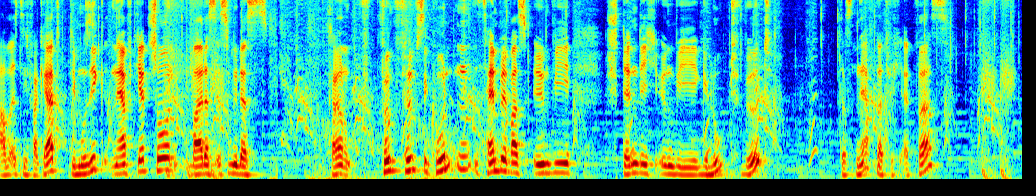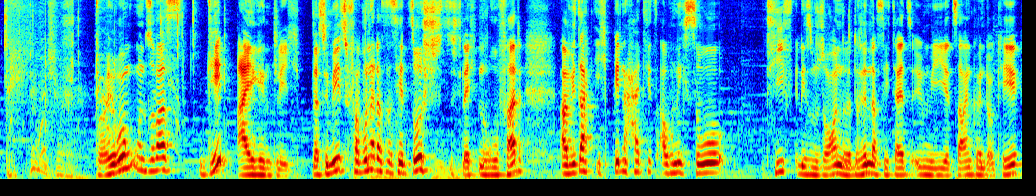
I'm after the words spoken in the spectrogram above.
aber ist nicht verkehrt. Die Musik nervt jetzt schon, weil das ist irgendwie das, keine Ahnung, 5 Sekunden Sample, was irgendwie ständig irgendwie geloopt wird. Das nervt natürlich etwas. Steuerung und sowas geht eigentlich. Das ist mir jetzt verwundert, dass es jetzt so schlechten Ruf hat. Aber wie gesagt, ich bin halt jetzt auch nicht so tief in diesem Genre drin, dass ich da jetzt irgendwie jetzt sagen könnte, okay,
